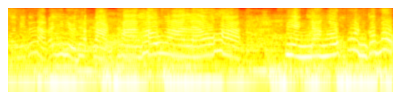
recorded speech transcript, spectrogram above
ตอนนี้นักศึกษาก็ยืนอยู่ปากทางเข้างานแล้วค่ะ เสียงดังแล้วคนก็แบบ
